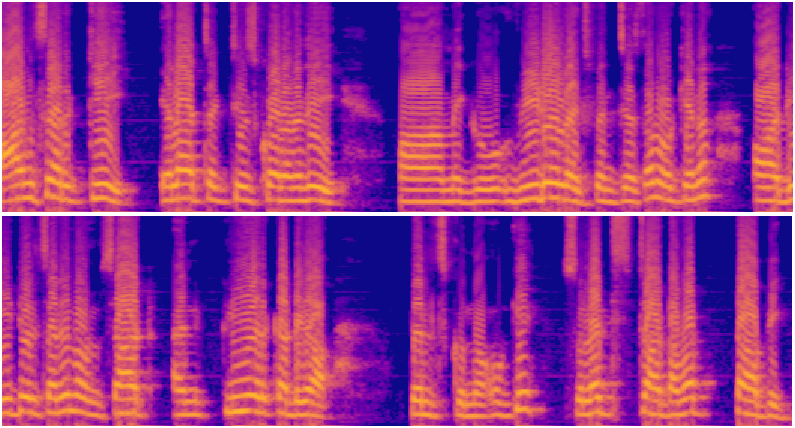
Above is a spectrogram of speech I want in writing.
ఆన్సర్కి ఎలా చెక్ చేసుకోవాలనేది మీకు వీడియోలో ఎక్స్ప్లెయిన్ చేస్తాను ఓకేనా ఆ డీటెయిల్స్ అని మనం షార్ట్ అండ్ క్లియర్ కట్గా తెలుసుకుందాం okay so let start our topic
